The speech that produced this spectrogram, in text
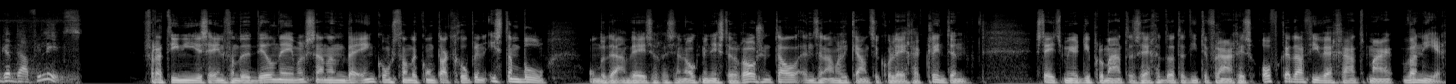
Gaddafi leaves. Frattini is een van de deelnemers aan een bijeenkomst van de contactgroep in Istanbul. Onder de aanwezigen zijn ook minister Rosenthal en zijn Amerikaanse collega Clinton. Steeds meer diplomaten zeggen dat het niet de vraag is of Gaddafi weggaat, maar wanneer.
